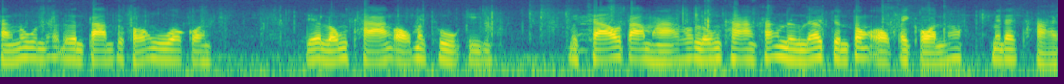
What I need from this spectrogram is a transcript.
ทางนู้นแล้วเดินตามเจ้าของวัวก่อน เดี๋ยวหลงทางออกไม่ถูกอีก เมื่อเช้าตามหาเขาหลงทางครั้งหนึ่งแล้วจนต้องออกไปก่อนเนาะไม่ได้ถ่าย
